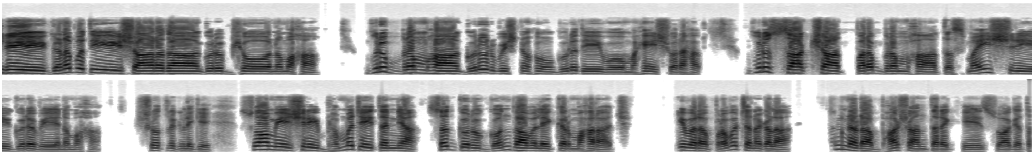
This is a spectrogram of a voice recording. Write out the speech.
ಶ್ರೀ ಗಣಪತಿ ಶಾರದಾ ಗುರುಭ್ಯೋ ನಮಃ. ಗುರು ಬ್ರಹ್ಮ ಗುರುರ್ವಿಷ್ಣು ಗುರುದೇವೋ ಮಹೇಶ್ವರ. ಗುರು ಸಾಕ್ಷಾತ್ ಪರಬ್ರಹ್ಮ, ತಸ್ಮೈ ಶ್ರೀ ಗುರವೇ ನಮಃ. ಶ್ರೋತೃಗಳಿಗೆ, ಸ್ವಾಮಿ ಶ್ರೀ ಬ್ರಹ್ಮಚೈತನ್ಯ ಸದ್ಗುರು ಗೋಂದಾವಲೇಕರ್ ಮಹಾರಾಜ್ ಇವರ ಪ್ರವಚನಗಳ ಕನ್ನಡ ಭಾಷಾಂತರಕ್ಕೆ ಸ್ವಾಗತ.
